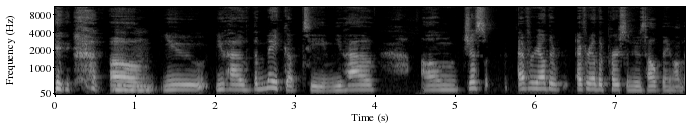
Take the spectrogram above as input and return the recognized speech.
um, mm-hmm. you, you have the makeup team, you have, um, just every other every other person who's helping on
